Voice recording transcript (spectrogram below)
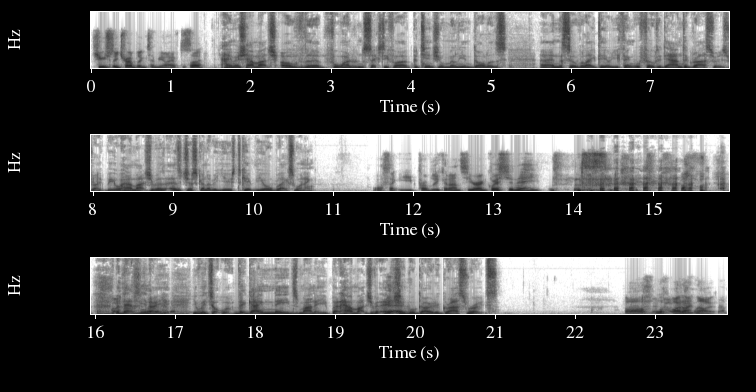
hugely troubling to me, I have to say. Hamish, how much of the 465 potential million dollars uh, in the Silver Lake deal do you think will filter down to grassroots rugby, or how much of it is just going to be used to keep the All Blacks winning? Well, I think you probably could answer your own question there. but that's you know, you, we talk, the game needs money, but how much of it actually yeah. will go to grassroots? Oh, look, I don't know. Of,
